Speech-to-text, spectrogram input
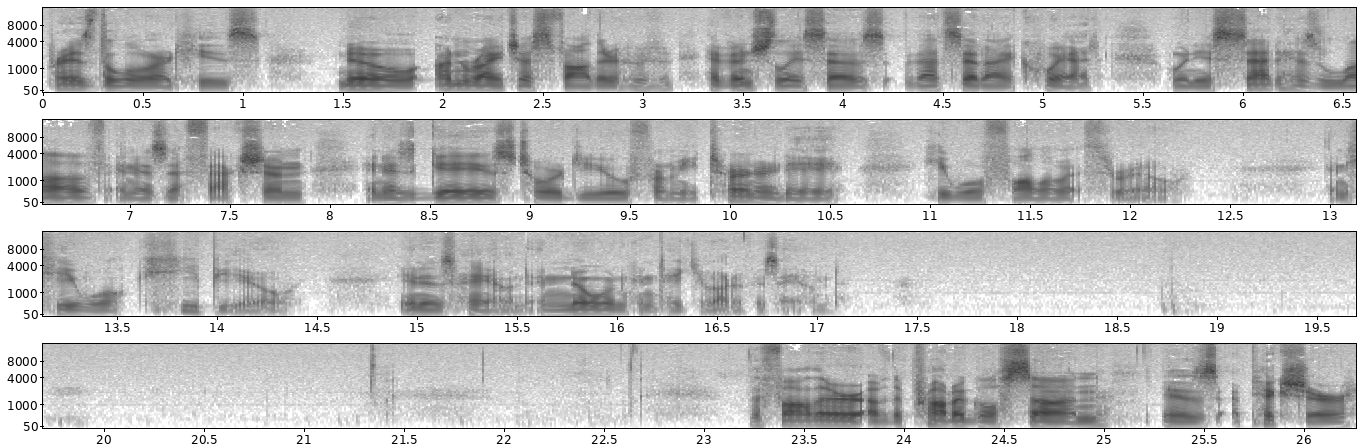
praise the Lord, he's no unrighteous father who eventually says, That's it, I quit. When he set his love and his affection and his gaze toward you from eternity, he will follow it through. And he will keep you in his hand, and no one can take you out of his hand. The father of the prodigal son is a picture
